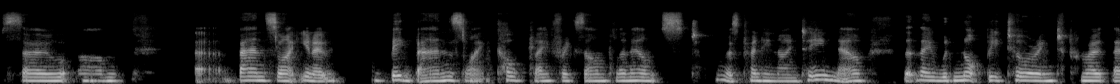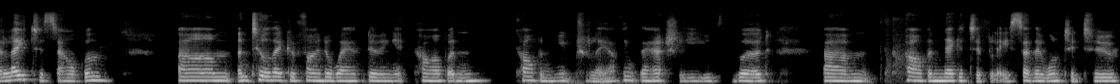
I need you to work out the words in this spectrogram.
So um, uh, bands like, you know, big bands like Coldplay, for example, announced, it was 2019 now, that they would not be touring to promote their latest album um, until they could find a way of doing it carbon carbon neutrally. I think they actually used the word um, carbon negatively. So they wanted to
